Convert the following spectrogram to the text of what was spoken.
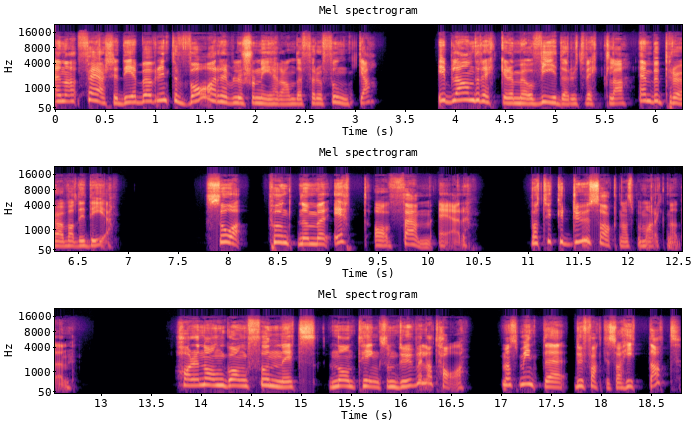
En affärsidé behöver inte vara revolutionerande för att funka. Ibland räcker det med att vidareutveckla en beprövad idé. Så punkt nummer ett av fem är vad tycker du saknas på marknaden? Har det någon gång funnits någonting som du velat ha men som inte du faktiskt har hittat?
